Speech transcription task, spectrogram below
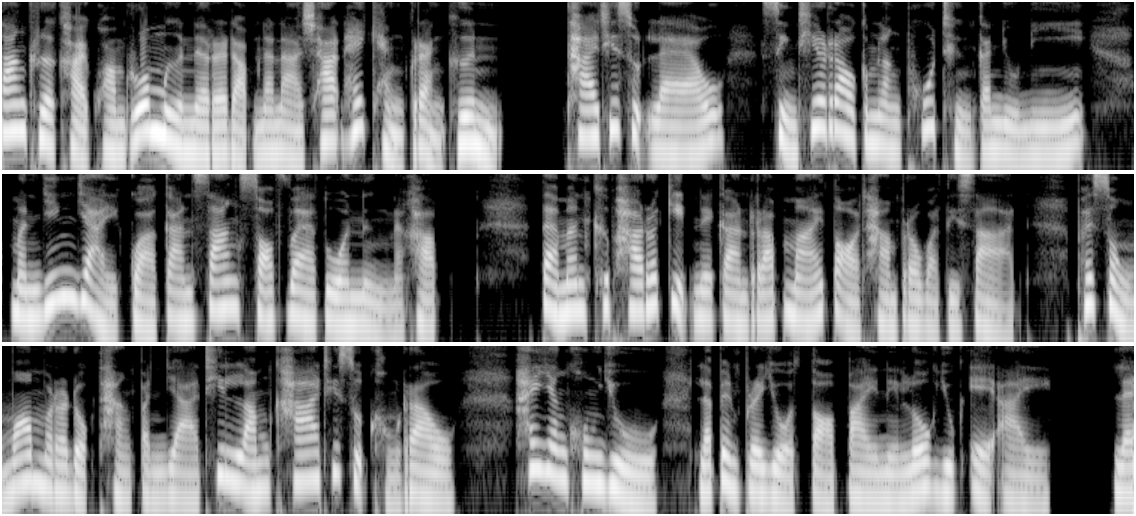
สร้างเครือข่ายความร่วมมือในระดับนานาชาติให้แข็งแกร่งขึ้น ท้ายที่สุดแล้ว สิ่งที่เรากำลังพูดถึงกันอยู่นี้ มันยิ่งใหญ่กว่าการสร้างซอฟต์แวร์ตัวหนึ่งนะครับแต่มันคือภารกิจในการรับไม้ต่อทางประวัติศาสตร์ เพื่อส่งมอบมรดกทางปัญญาที่ล้ำค่าที่สุดของเรา ให้ยังคงอยู่ และเป็นประโยชน์ต่อไปในโลกยุค AI และ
